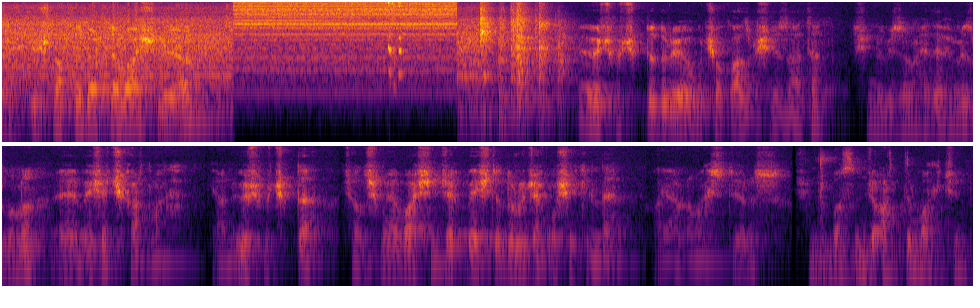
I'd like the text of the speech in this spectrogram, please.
Evet, 3.4'te başlıyor. Evet, 3.5'ta duruyor. Bu çok az bir şey zaten. Şimdi bizim hedefimiz bunu 5'e çıkartmak. Yani 3.5'ta çalışmaya başlayacak, 5'te duracak. O şekilde ayarlamak istiyoruz. Şimdi basıncı arttırmak için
